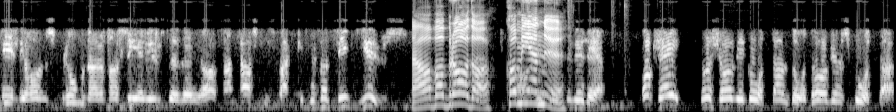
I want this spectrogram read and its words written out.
Liljeholmsbron här och man ser ut över... Ja, fantastiskt vackert. Det är så fint ljus. Ja, vad bra då. Kom igen nu. Vi det? Okej, då kör vi gåtan då. Dagens gåta.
